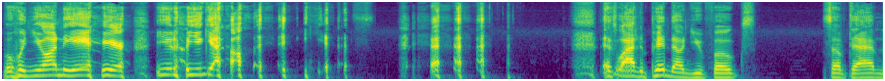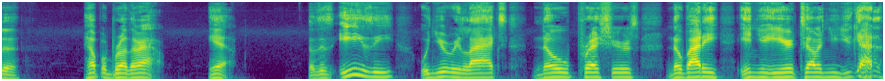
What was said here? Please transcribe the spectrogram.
but when you're on the air here, you know, you got all, yes. That's why I depend on you folks sometime to help a brother out. Yeah. Because it's easy when you're relaxed, no pressures, nobody in your ear telling you you gotta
